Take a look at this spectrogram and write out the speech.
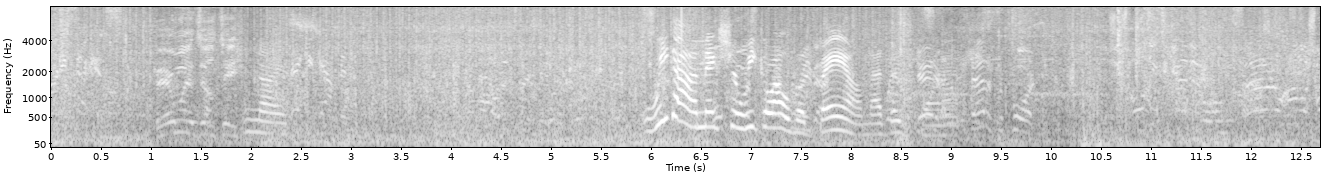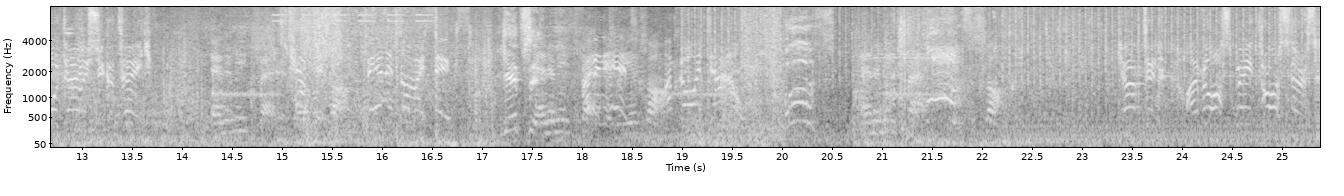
30 seconds. Fair winds, LT. Nice. We gotta make sure we go out with a bam at this Gator, point. Gibson! I've been hit. I'm going down. Boss! Captain, I've lost main thrusters.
